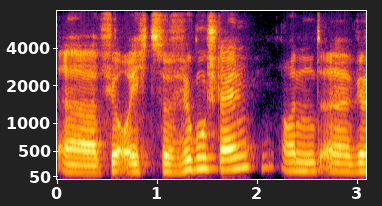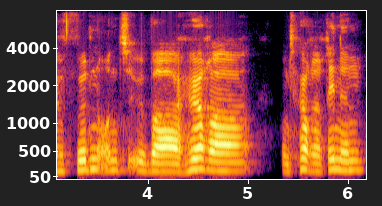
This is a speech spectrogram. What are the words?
äh, für euch zur Verfügung stellen. Und äh, wir würden uns über Hörer und Hörerinnen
